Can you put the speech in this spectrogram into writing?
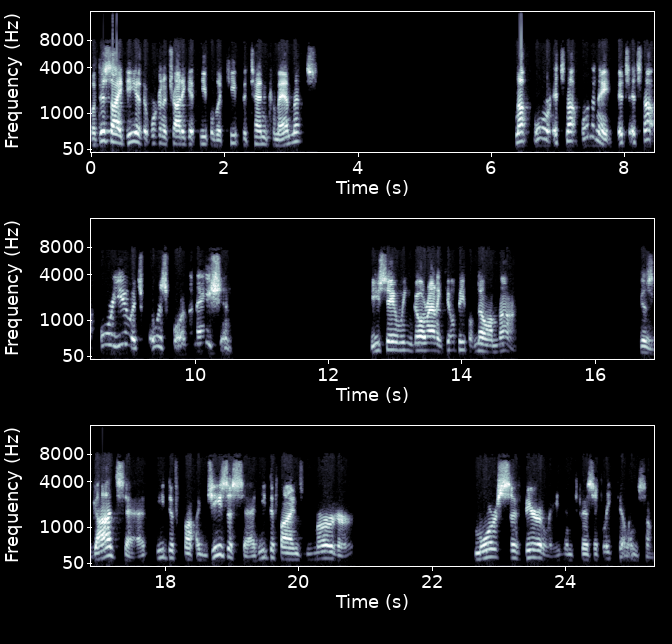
But this idea that we're going to try to get people to keep the Ten Commandments, not for it's not for the nation. It's it's not for you. It's it was for the nation. You say we can go around and kill people? No, I'm not. Because God said he defi- Jesus said he defines murder more severely than physically killing someone.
